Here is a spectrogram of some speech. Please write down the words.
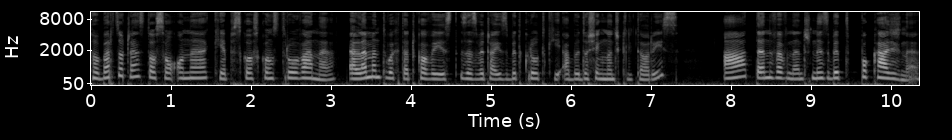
to bardzo często są one kiepsko skonstruowane. Element łechtaczkowy jest zazwyczaj zbyt krótki, aby dosięgnąć klitoris, a ten wewnętrzny zbyt pokaźny.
